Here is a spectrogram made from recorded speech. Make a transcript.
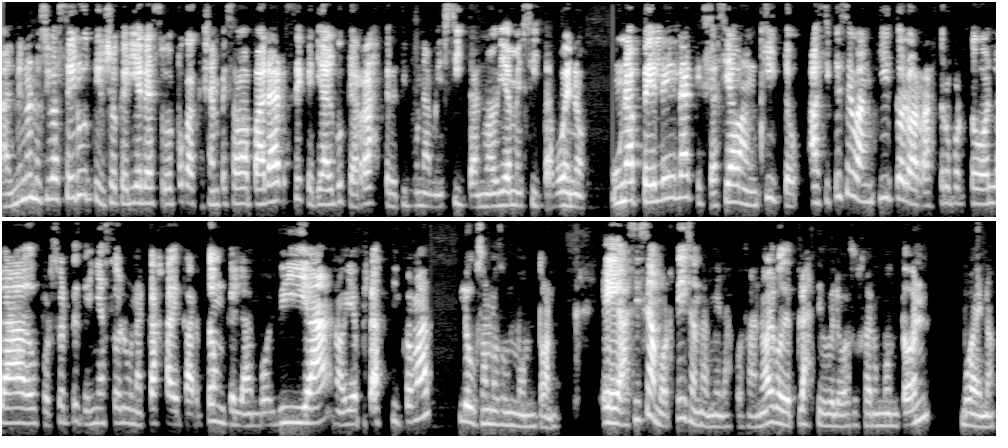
al menos nos iba a ser útil. Yo quería, era su época que ya empezaba a pararse, quería algo que arrastre, tipo una mesita, no había mesita. Bueno, una pelela que se hacía banquito. Así que ese banquito lo arrastró por todos lados. Por suerte tenía solo una caja de cartón que la envolvía, no había plástico más. Lo usamos un montón. Eh, así se amortizan también las cosas, ¿no? Algo de plástico que lo vas a usar un montón. Bueno,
